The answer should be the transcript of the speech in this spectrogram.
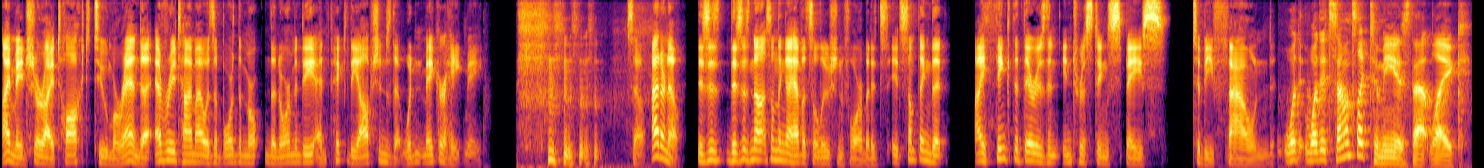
I made sure I talked to Miranda every time I was aboard the the Normandy and picked the options that wouldn't make her hate me. So I don't know. This is this is not something I have a solution for, but it's it's something that I think that there is an interesting space to be found. What what it sounds like to me is that like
